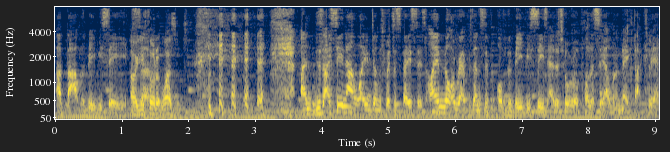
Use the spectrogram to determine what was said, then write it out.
about the BBC. Oh, you thought it wasn't? and this, I see now why you've done Twitter Spaces. I am not a representative of the BBC's editorial policy. I want to make that clear.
